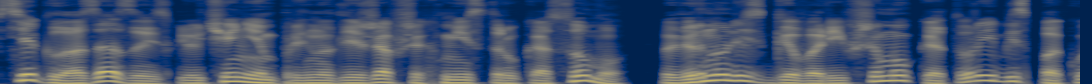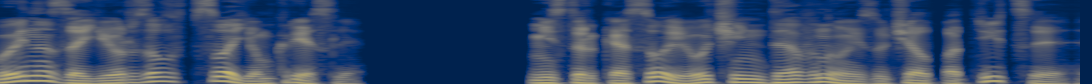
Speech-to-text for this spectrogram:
Все глаза, за исключением принадлежавших мистеру Косому, повернулись к говорившему, который беспокойно заерзал в своем кресле. Мистер Косой очень давно изучал Патриция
